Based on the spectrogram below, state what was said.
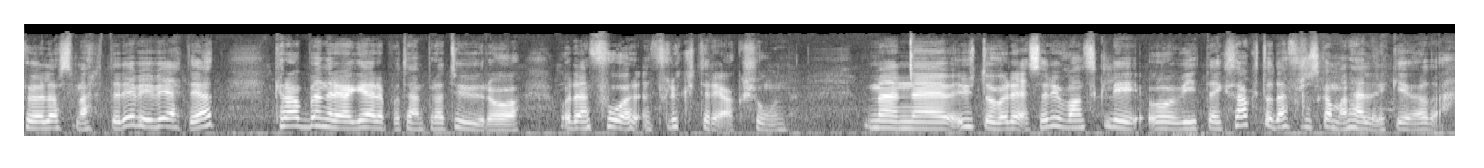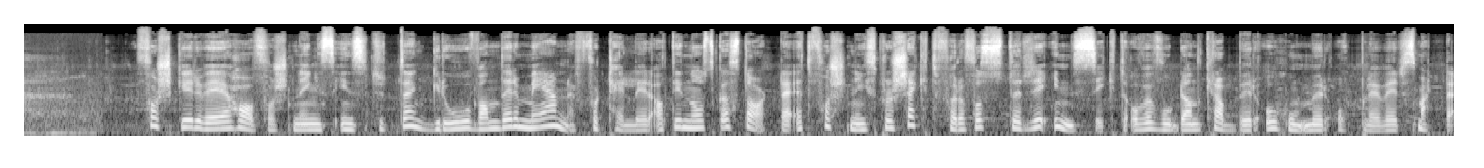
føler smerte. Det vi vet er at krabben reagerer på temperatur, og, og den får en fluktreaksjon. Men uh, utover det så er det jo vanskelig å vite eksakt, og derfor skal man heller ikke gjøre det. Forsker ved Havforskningsinstituttet, Gro van Mern, forteller at de nå skal starte et forskningsprosjekt for å få større innsikt over hvordan krabber og hummer opplever smerte.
